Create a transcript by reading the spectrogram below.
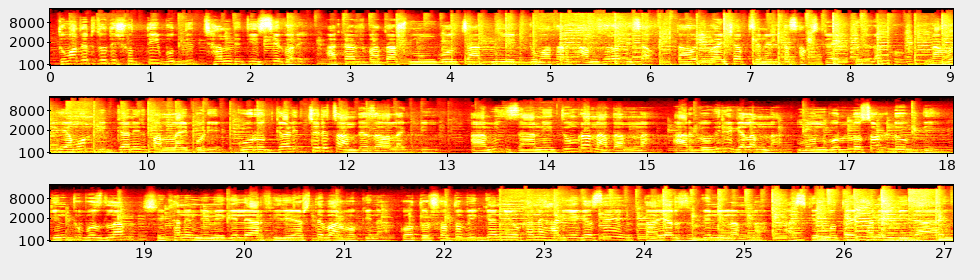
তোমাদের যদি সত্যিই বুদ্ধির ছান দিতে ইচ্ছে করে, আকাশ, বাতাস, মঙ্গল, চাঁদ নিয়ে একটু মাথার ঘাম ঝরাতে চাও, তাহলে ভাই চ্যানেলটা সাবস্ক্রাইব করে রাখো। না হলে এমন বিজ্ঞানীর পাল্লায় পড়ে গরুদ গাড়ির চড়ে চাঁদে যাওয়া লাগবে। আমি জানি তোমরা নাদান না, আর গভীরে গেলাম না। মন বলল চল ডুব দি কিন্তু বুঝলাম, সেখানে নেমে গেলে আর ফিরে আসতে পারব কিনা। কত শত বিজ্ঞানী ওখানে হারিয়ে গেছে, তাই আর ঝুঁকি নিলাম না। আজকের মতো এখানেই বিদায়।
